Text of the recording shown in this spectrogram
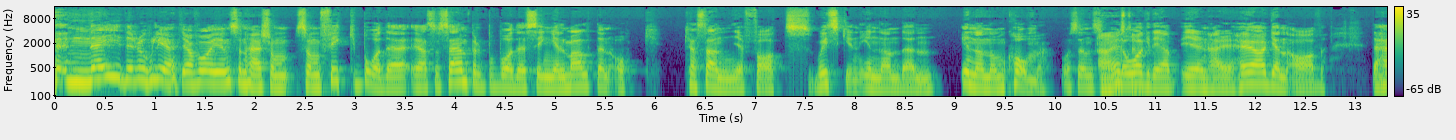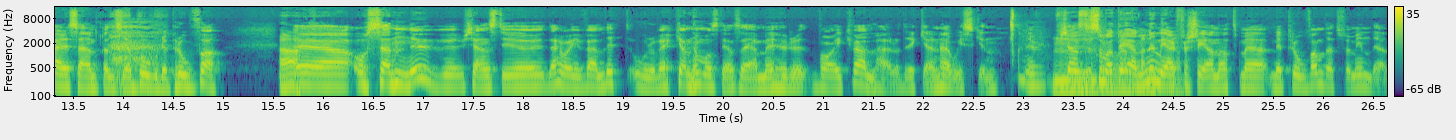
Nej, det roliga är att jag var ju en sån här som, som fick både, alltså sample på både singelmalten och kastanjefatswhiskyn innan, den, innan de kom. Och sen så Ja, det. låg det. i den här högen av, det här är samples jag borde prova. Ah, Eh, och sen nu känns det ju, det här var ju väldigt oroväckande måste jag säga, med hur det var ikväll här och dricka den här whiskyn. Nu känns det som att det är Vänta ännu mer försenat med, med provandet för min del.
